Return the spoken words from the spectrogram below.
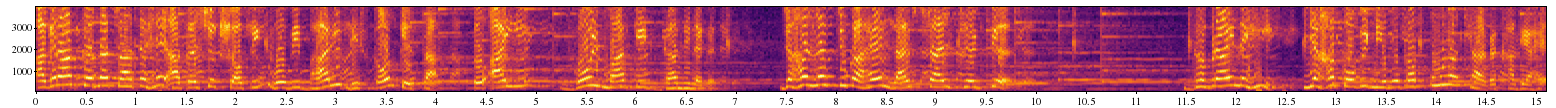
अगर आप करना चाहते हैं आकर्षक शॉपिंग वो भी भारी डिस्काउंट के साथ। तो आइए गोल्ड मार्केट गांधीनगर, जहाँ लग चुका है लाइफस्टाइल ट्रेड फेयर घबराए नहीं, यहाँ कोविड नियमों का पूरा ख्याल रखा गया है।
